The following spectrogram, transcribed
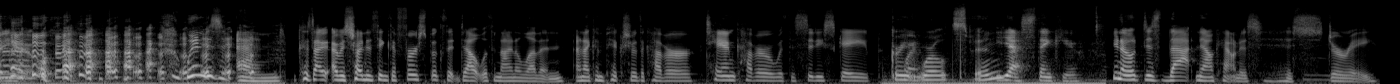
you? when does it end? Because I, I was trying to think the first book that dealt with 9 11, and I can picture the cover, tan cover with the cityscape. Great World Spin. Yes, thank you. You know, does that now count as history?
